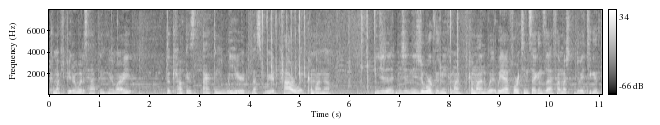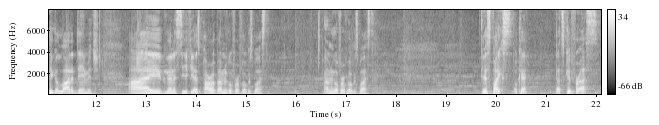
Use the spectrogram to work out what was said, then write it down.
Come on, computer, what is happening here? Why are you... The calc is acting weird. That's weird. Power whip. Come on now. Need you to need you, need you to work with me. Come on, come on. We, we have 14 seconds left. How much do we take? Take a lot of damage. I'm gonna see if he has power up. I'm gonna go for a focus blast. I'm gonna go for a focus blast. He has spikes. Okay, that's good for us.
